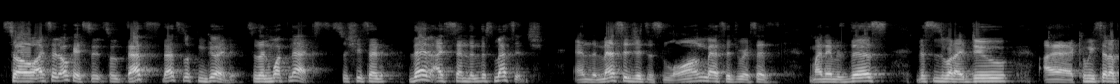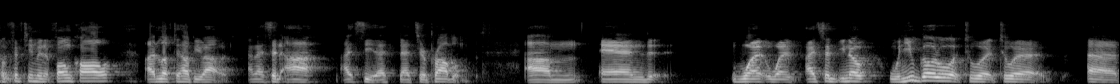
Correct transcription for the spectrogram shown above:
So I said, okay, so, so that's that's looking good. So then what next? So she said, then I send them this message, and the message is this long message where it says, my name is this, this is what I do. I, can we set up a 15 minute phone call? I'd love to help you out. And I said, ah, I see that that's your problem. Um, and what what I said, you know, when you go to a to a to a uh,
